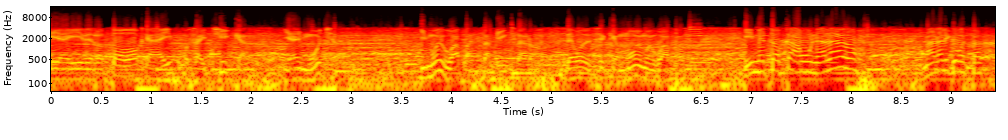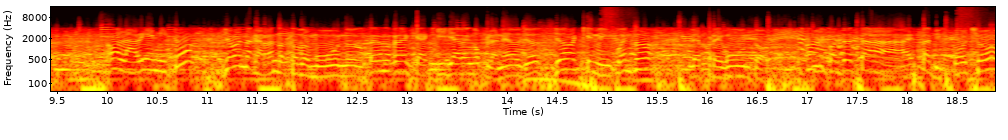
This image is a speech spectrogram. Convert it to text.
y ahí de lo todo que hay, pues hay chicas y hay muchas. Y muy guapas también, claro. Debo decir que muy, muy guapas. Y me toca una al lado. Magali, ¿cómo estás? Hola, bien, ¿y tú? Yo ando agarrando a todo el mundo. Ustedes no creen que aquí ya vengo planeado. Yo, yo a quien me encuentro le pregunto. Me contesta a esta bizcocho.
